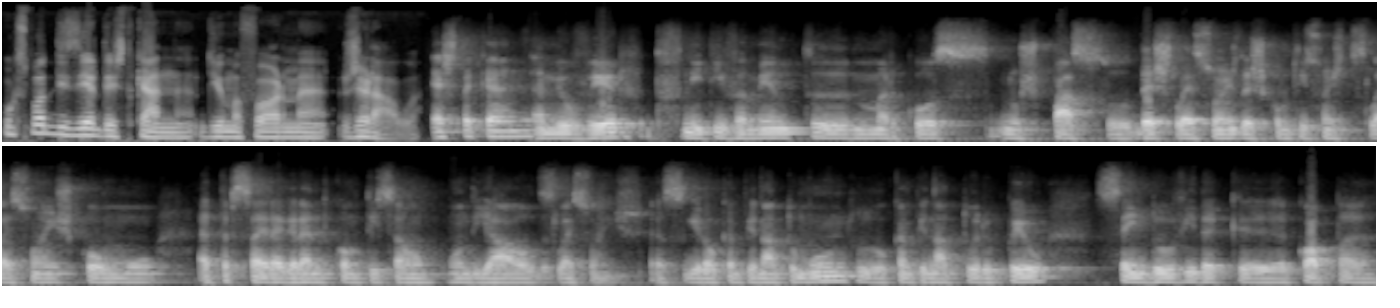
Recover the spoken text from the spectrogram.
O que se pode dizer deste CAN de uma forma geral? Esta CAN, a meu ver, definitivamente marcou-se no espaço das seleções, das competições de seleções, como a terceira grande competição mundial de seleções, a seguir ao Campeonato do Mundo, o Campeonato Europeu sem dúvida que a Copa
